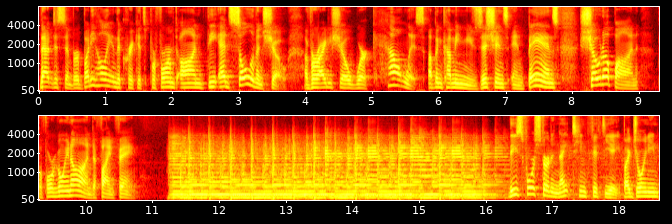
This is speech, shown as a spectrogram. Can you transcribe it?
That December, Buddy Holly and the Crickets performed on The Ed Sullivan Show, a variety show where countless up and coming musicians and bands showed up on before going on to find fame. These four started in 1958 by joining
